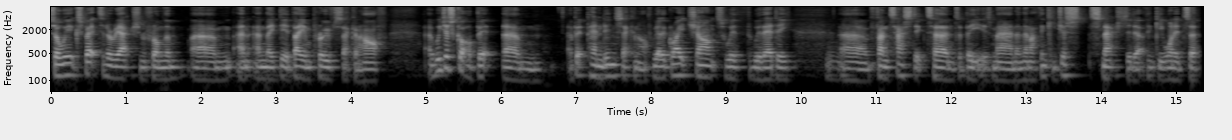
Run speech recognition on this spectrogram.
so we expected a reaction from them, um, and and they did. They improved second half. Uh, we just got a bit um, a bit penned in second half. We had a great chance with with Eddie. Mm-hmm. fantastic turn to beat his man, and then I think he just snatched it. I think he wanted to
